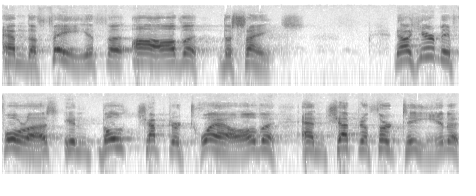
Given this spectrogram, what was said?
and the faith of the saints. Now, here before us in both chapter 12 and chapter 13,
